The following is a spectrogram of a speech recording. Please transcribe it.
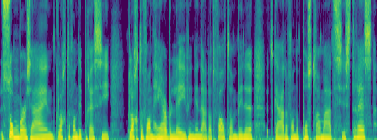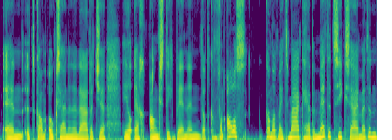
somber zijn, klachten van depressie, klachten van herbelevingen. Nou, dat valt dan binnen het kader van de posttraumatische stress. En het kan ook zijn inderdaad dat je heel erg angstig bent. En dat kan van alles kan dat mee te maken hebben met het ziek zijn, met een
